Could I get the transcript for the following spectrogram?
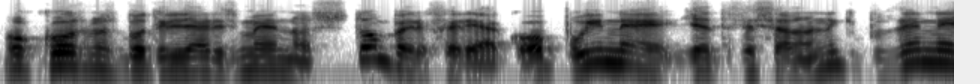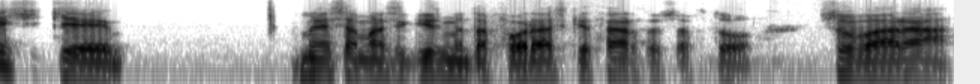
ο κόσμος μποτιλιαρισμένος στον περιφερειακό, που είναι για τη Θεσσαλονίκη που δεν έχει και μέσα μαζικής μεταφοράς και θα έρθω σε αυτό σοβαρά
